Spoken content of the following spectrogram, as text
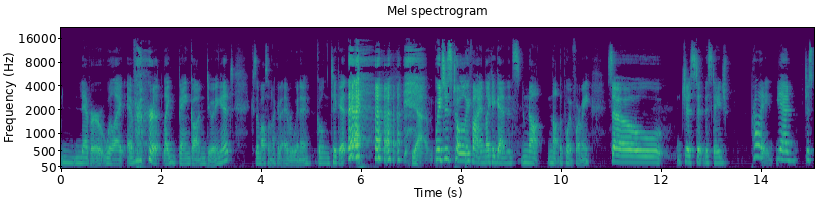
never will I ever like bank on doing it because I'm also not going to ever win a golden ticket. Yeah. which is totally fine. Like again, it's not not the point for me. So just at this stage, probably yeah, just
